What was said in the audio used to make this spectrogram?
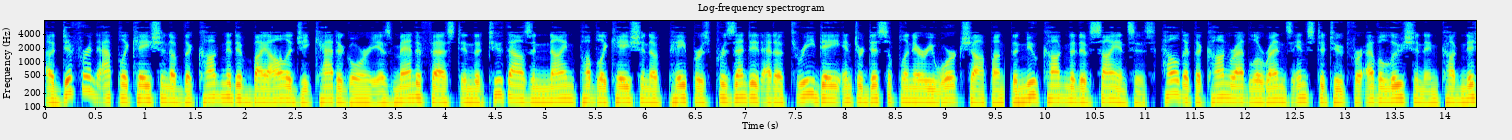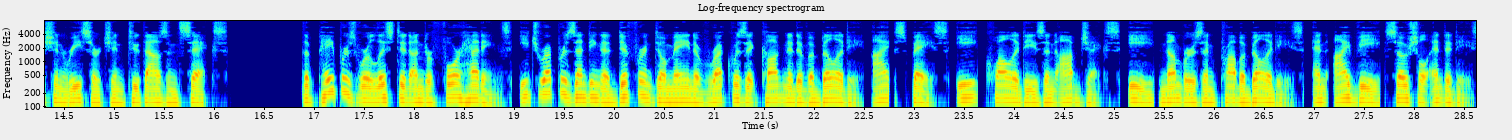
A different application of the cognitive biology category is manifest in the 2009 publication of papers presented at a three-day interdisciplinary workshop on the new cognitive sciences held at the Konrad Lorenz Institute for Evolution and Cognition Research in 2006. The papers were listed under four headings, each representing a different domain of requisite cognitive ability, I space, E qualities and objects, E numbers and probabilities, and IV social entities.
